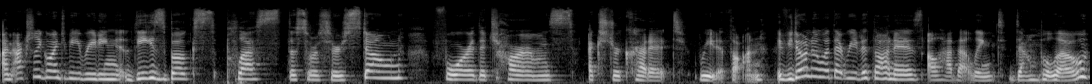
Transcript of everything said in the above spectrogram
I'm actually going to be reading these books plus The Sorcerer's Stone for the Charms extra credit readathon. If you don't know what that readathon is, I'll have that linked down below.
